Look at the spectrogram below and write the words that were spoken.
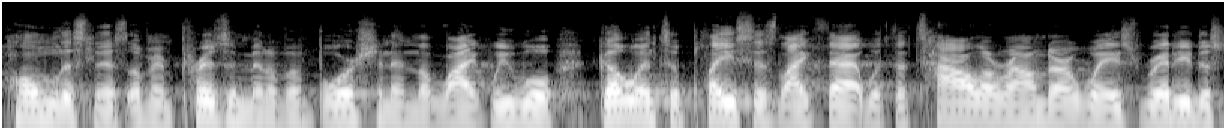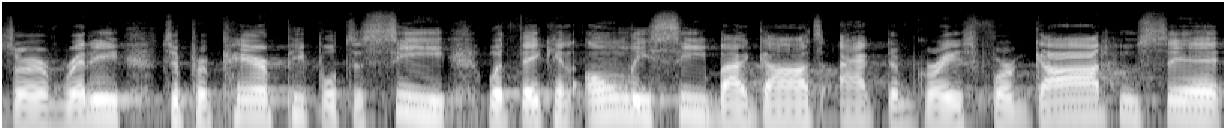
homelessness, of imprisonment, of abortion, and the like. We will go into places like that with the towel around our waist, ready to serve, ready to prepare people to see what they can only see by God's act of grace. For God, who said,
